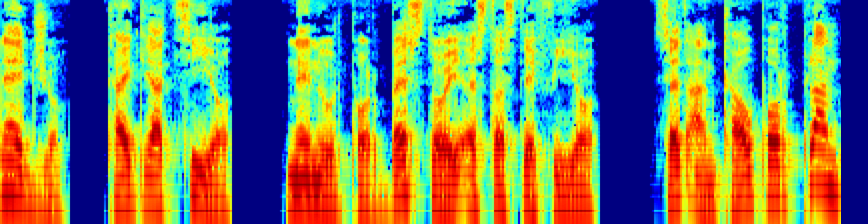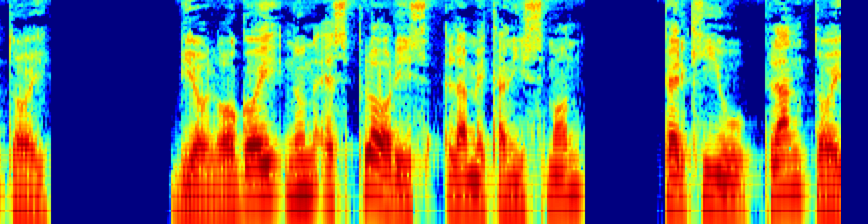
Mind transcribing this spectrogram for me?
Neggio, cae glazio, ne nur por bestoi estas defio, sed ancau por plantoi, Biologoi nun esploris la mecanismon per kiu plantoi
